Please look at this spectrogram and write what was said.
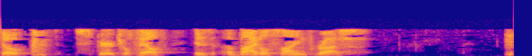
So, spiritual health is a vital sign for us.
